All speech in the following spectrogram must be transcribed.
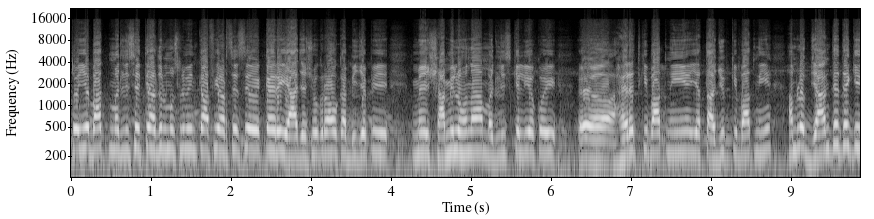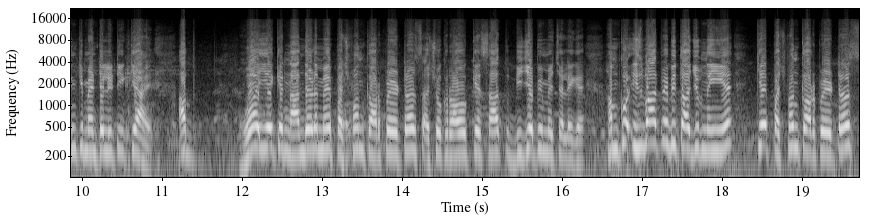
तो ये बात मजलिस इतिहादुल मुस्लिमीन काफ़ी अरसे से कह रही है। आज अशोक राव का बीजेपी में शामिल होना मजलिस के लिए कोई हैरत की बात नहीं है या ताजुब की बात नहीं है। हम लोग जानते थे कि इनकी मैंटेलिटी क्या है। अब हुआ ये कि नांदेड़ में पचपन कॉरपोरेटर्स अशोक राव के साथ बीजेपी में चले गए। हमको इस बात पे भी ताजुब नहीं है कि पचपन कॉरपोरेटर्स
